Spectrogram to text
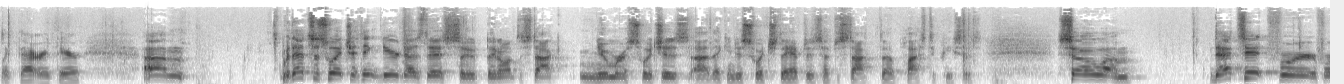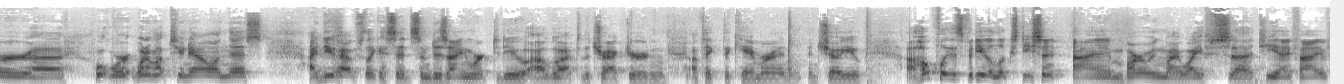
like that right there. Um, but that's the switch. I think Deere does this, so they don't have to stock numerous switches. Uh, they can just switch. They have to just have to stock the plastic pieces. So um, that's it for for uh, what we're what I'm up to now on this. I do have, like I said, some design work to do. I'll go out to the tractor and I'll take the camera and, and show you. Uh, hopefully this video looks decent. I'm borrowing my wife's uh, TI5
